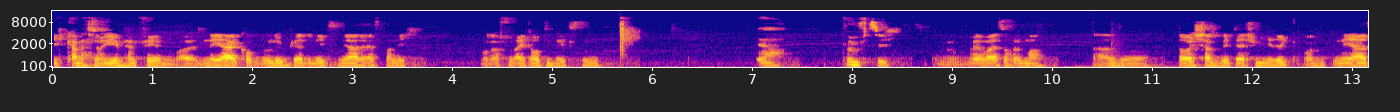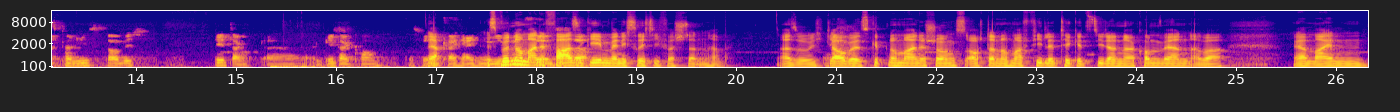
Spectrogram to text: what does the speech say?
ich kann das nur jedem empfehlen, weil näher kommt Olympia die nächsten Jahre erstmal nicht. Oder vielleicht auch die nächsten ja, 50. Wer weiß auch immer. Also Deutschland wird ja schwierig und näher als Paris, glaube ich, geht dann, äh, geht dann kaum. Deswegen ja. kann ich eigentlich nur es wird noch mal eine Phase geben, wenn ich es richtig verstanden habe. Also ich glaube, okay. es gibt noch mal eine Chance, auch dann noch mal viele Tickets, die dann da kommen werden. Aber ja, mein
